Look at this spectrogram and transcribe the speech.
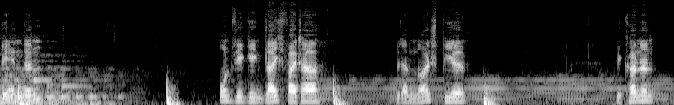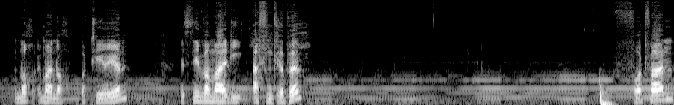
beenden. Und wir gehen gleich weiter mit einem neuen Spiel. Wir können noch immer noch Bakterien. Jetzt nehmen wir mal die Affengrippe. Fortfahren.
